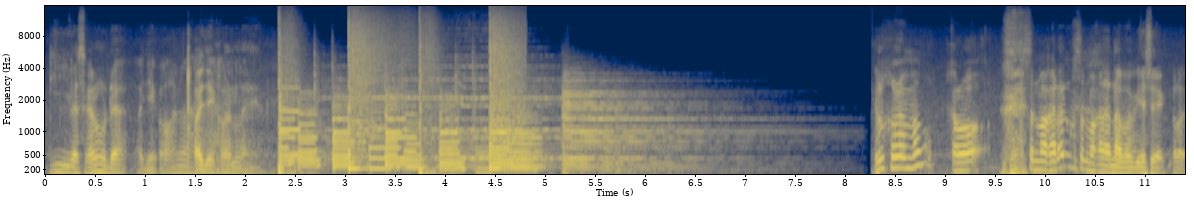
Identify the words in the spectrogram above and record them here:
Gila sekarang udah ojek online. ojek online. Lu kalau emang kalau pesan makanan pesan makanan apa biasanya kalau?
